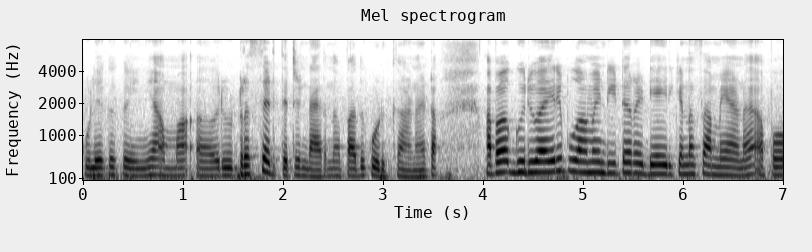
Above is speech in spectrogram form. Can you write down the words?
കുളിയൊക്കെ കഴിഞ്ഞ് അമ്മ ഒരു ഡ്രസ്സ് എടുത്തിട്ടുണ്ടായിരുന്നു. അപ്പോൾ അത് കൊടുക്കുകയാണ് കേട്ടോ. അപ്പോൾ ഗുരുവായൂർ പോകാൻ വേണ്ടിയിട്ട് റെഡി ആയിരിക്കുന്ന സമയമാണ് അപ്പോൾ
